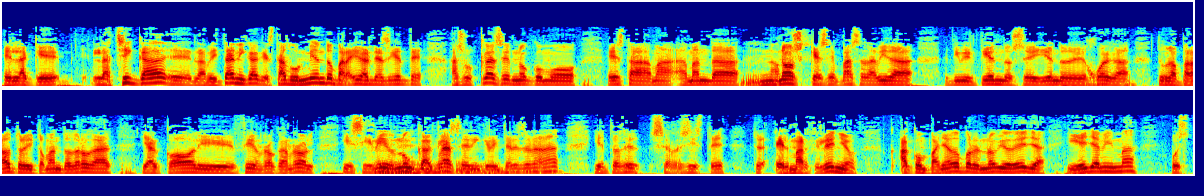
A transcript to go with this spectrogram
en la que la chica, eh, la británica, que está durmiendo para ir al día siguiente a sus clases, no como esta Ama- Amanda No. Nos que se pasa la vida divirtiéndose, yendo de juerga de uno para otro y tomando drogas y alcohol y, en fin, rock and roll y sin ir nunca a clase ni que le interese nada y entonces se resiste. Entonces, el marfileño, acompañado por el novio de ella y ella misma, pues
